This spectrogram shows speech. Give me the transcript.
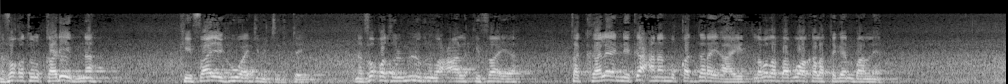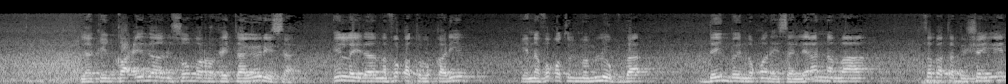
nafaqaة اlqariibna kifaayay ku waajibi jirtay nafaqaة اlmulukna waa cala alkifaaya ta kale nikaaxna muqadaray ahayd labada baab waa kala tageen baan leen laakiin qaacidada aanu soo marra waxay taageeraysaa in la yidhahdo nafaqaة اlqariib iyo nafaqaة اlmamluukba dayn bay noqonaysaa لأnna maa habata bشhayءi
